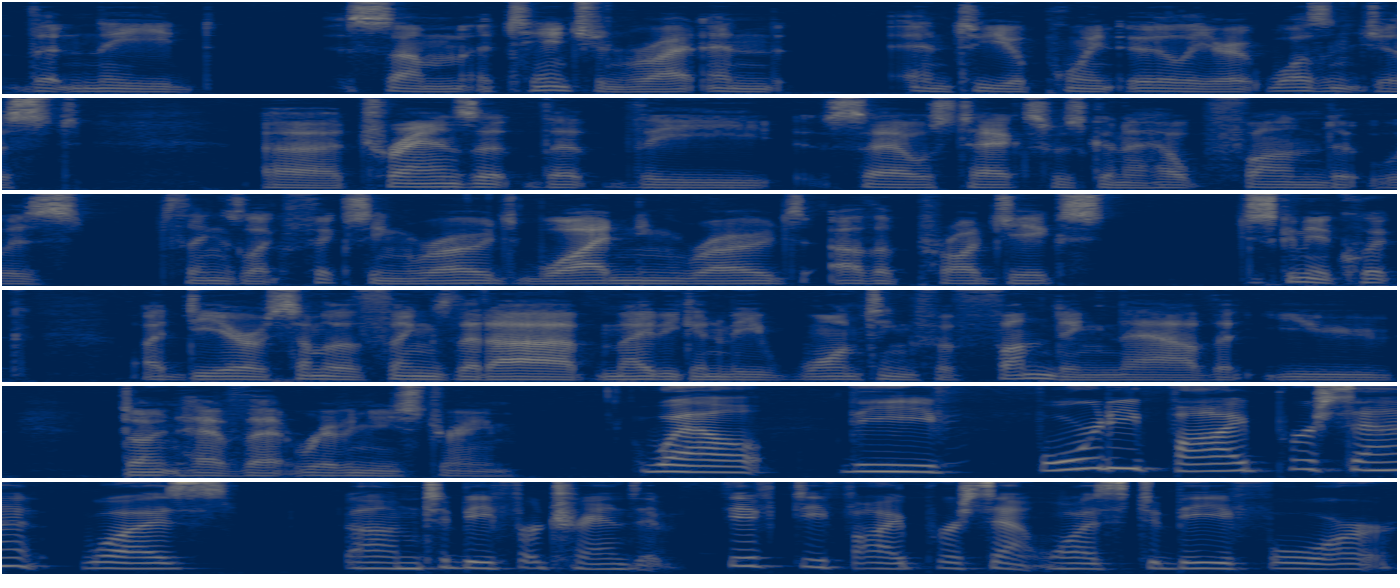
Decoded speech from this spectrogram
that need some attention, right? And and to your point earlier, it wasn't just uh, transit that the sales tax was going to help fund. It was things like fixing roads, widening roads, other projects. Just give me a quick idea of some of the things that are maybe going to be wanting for funding now that you don't have that revenue stream? Well, the 45% was um, to be for transit, 55% was to be for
